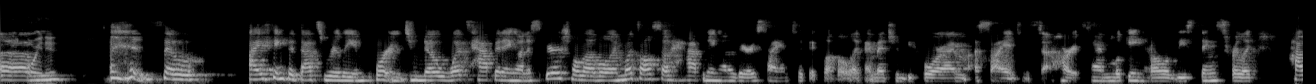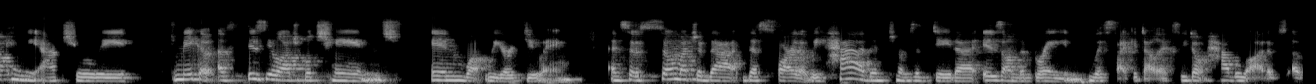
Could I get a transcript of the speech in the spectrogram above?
Um, so I think that that's really important to know what's happening on a spiritual level and what's also happening on a very scientific level. Like I mentioned before, I'm a scientist at heart. So I'm looking at all of these things for like, how can we actually make a, a physiological change in what we are doing? And so, so much of that thus far that we have in terms of data is on the brain with psychedelics. We don't have a lot of, of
